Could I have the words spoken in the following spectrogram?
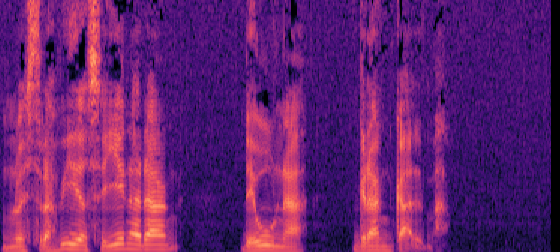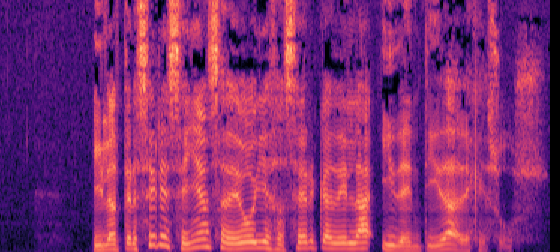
nuestras vidas se llenarán de una gran calma. Y la tercera enseñanza de hoy es acerca de la identidad de Jesús.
